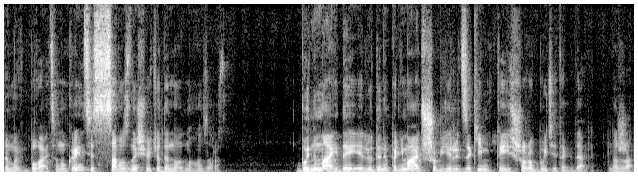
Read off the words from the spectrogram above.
методами відбувається. Ну, українці самознищують один одного зараз. Бо немає ідеї. Люди не розуміють, що вірить, за ким ти, що робити і так далі. На жаль.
